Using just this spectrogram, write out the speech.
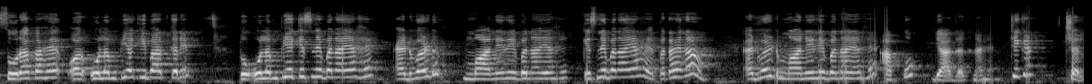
सोरा का है और ओलंपिया की बात करें तो ओलंपिया किसने बनाया है? एडवर्ड माने ने बनाया है। किसने बनाया है? पता है ना? एडवर्ड माने ने बनाया है। आपको याद रखना है। ठीक है? चलो।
